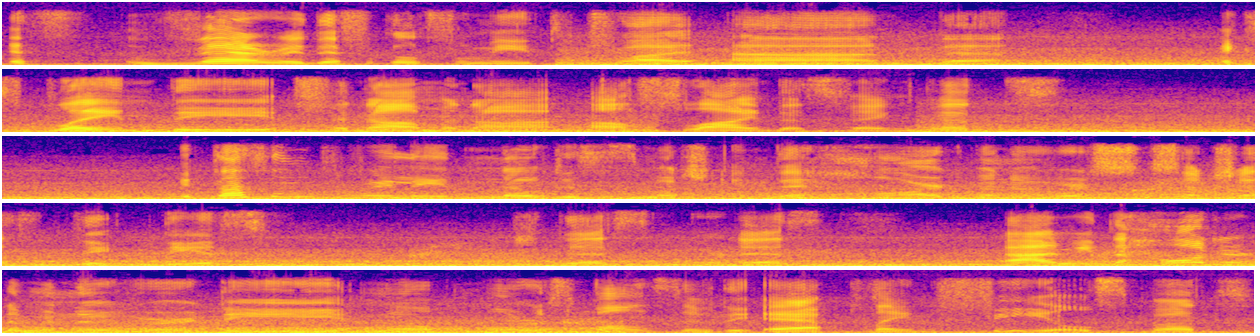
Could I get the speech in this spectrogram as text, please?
It's very difficult for me to try and uh, explain the phenomena of flying this thing, but it doesn't really notice as much in the hard maneuvers, such as the, this, this, or this. I mean, the harder the maneuver, the more, more responsive the airplane feels, but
